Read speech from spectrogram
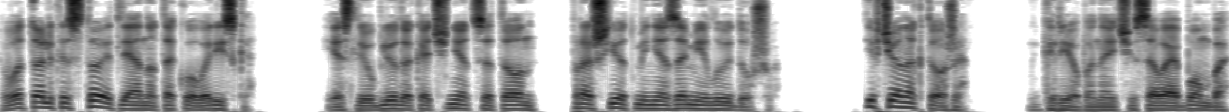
Вот только стоит ли оно такого риска? Если ублюдок очнется, то он прошьет меня за милую душу. Девчонок тоже. Грёбаная часовая бомба.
